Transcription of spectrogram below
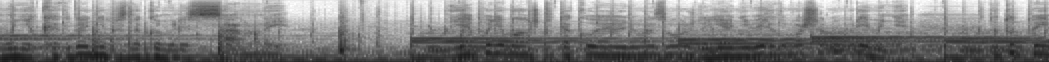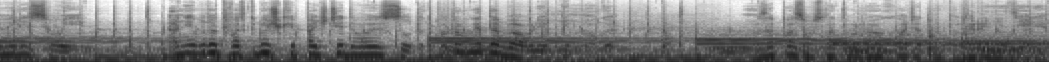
мы никогда не познакомились с Анной. Я понимал, что такое невозможно. Я не верил в машину времени. Но тут появились вы. Они будут в отключке почти двое суток. Потом я добавлю им немного. Запасов снотворного хватит на полторы недели.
